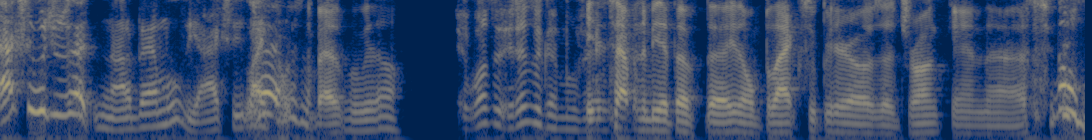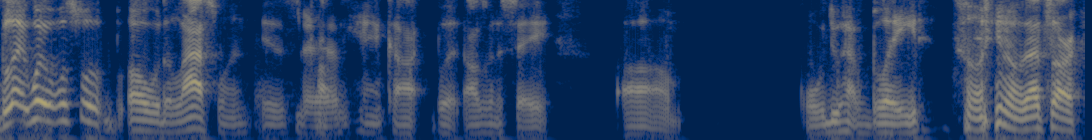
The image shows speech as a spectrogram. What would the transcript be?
actually, which was a, not a bad movie. I actually liked it it. wasn't a bad movie though. It was. It is a good movie. It just happened to be that the, the you know black superheroes are drunk and uh, No, Blade. Wait, what's what? Oh, the last one is Yeah. probably Hancock, but I was gonna say, um, well, we do have Blade, so you know that's our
